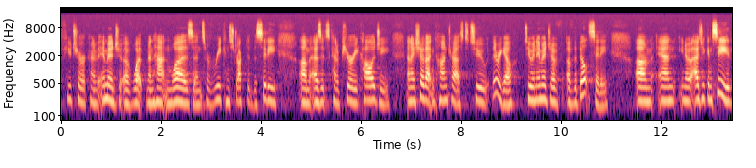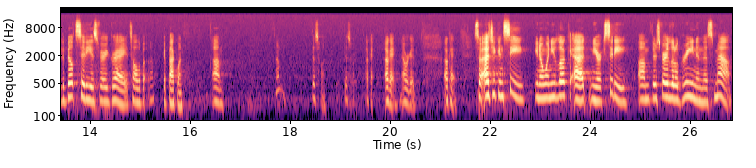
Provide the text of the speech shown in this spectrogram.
future kind of image of what Manhattan was and sort of reconstructed the city um, as its kind of pure ecology. And I show that in contrast to, there we go, to an image of, of the built city. Um, and, you know, as you can see, the built city is very gray. It's all about, oh, get back one. Um, oh, this one, this one. Okay, okay, now we're good. Okay, so as you can see, you know, when you look at New York City, um, there's very little green in this map.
